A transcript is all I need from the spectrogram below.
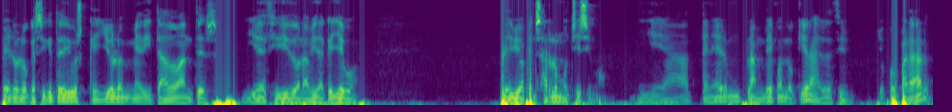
pero lo que sí que te digo es que yo lo he meditado antes y he decidido la vida que llevo previo a pensarlo muchísimo y a tener un plan B cuando quiera. Es decir, yo puedo parar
